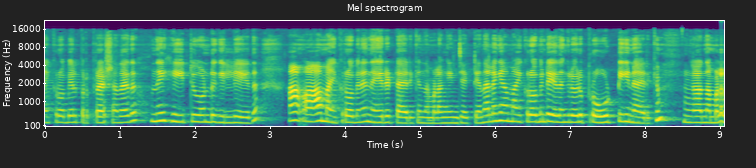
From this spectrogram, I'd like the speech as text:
മൈക്രോബിയൽ പ്രിപ്പറേഷൻ അതായത് ഒന്ന് ഹീറ്റ് കൊണ്ട് ഗില്ല് ചെയ്ത് ആ ആ മൈക്രോബിനെ നേരിട്ടായിരിക്കും നമ്മൾ അങ്ങ് ഇഞ്ചെക്ട് ചെയ്യുന്നത്. അല്ലെങ്കിൽ ആ മൈക്രോബിന്റെ ഏതെങ്കിലും ഒരു പ്രോട്ടീനായിരിക്കും നമ്മൾ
